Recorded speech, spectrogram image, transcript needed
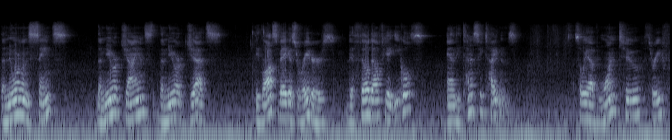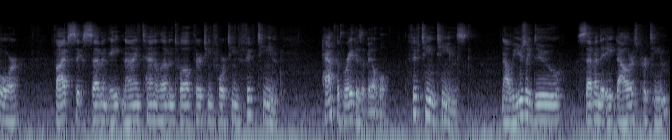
the New Orleans Saints, the New York Giants, the New York Jets, the Las Vegas Raiders, the Philadelphia Eagles, and the Tennessee Titans. So we have 1, 2, 3, 4, 5, 6, 7, 8, 9, 10, 11, 12, 13, 14, 15. Half the break is available. 15 teams. Now we usually do 7 to 8 dollars per team.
